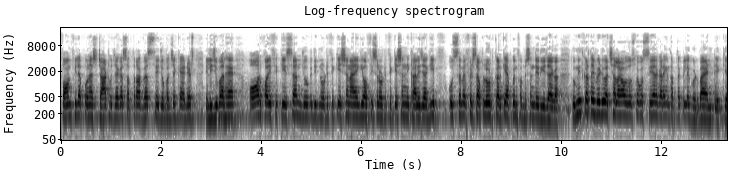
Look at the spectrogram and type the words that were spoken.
फॉर्म फिलअप होना स्टार्ट हो जाएगा सत्रह अगस्त से, जो बच्चे कैडेट्स एलिजिबल है, और क्वालिफिकेशन जो भी नोटिफिकेशन आएगी ऑफिशियल नोटिफिकेशन निकाली जाएगी, उस समय फिर से अपलोड करके आपको इन्फॉर्मेशन दे दिया जाएगा। तो उम्मीद करते हैं वीडियो अच्छा लगा दोस्तों को शेयर करेंगे, तब तक के लिए good bye and take care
